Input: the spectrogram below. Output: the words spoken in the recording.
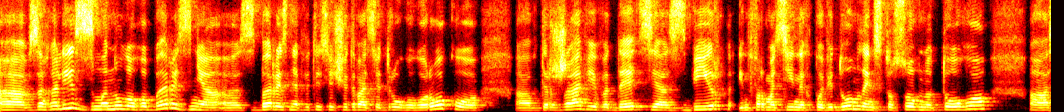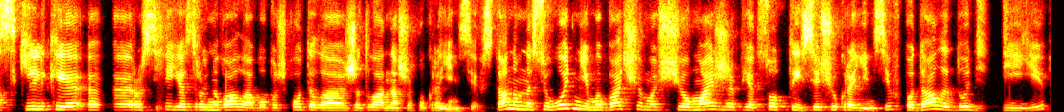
Е, Взагалі, з минулого березня, е, з березня 2022 року, е, в державі ведеться збір інформаційних повідомлень стосовно того, скільки Росія зруйнувала або пошкодила житла наших українців. Станом на сьогодні ми бачимо, що майже 500 тисяч українців подали до дії.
